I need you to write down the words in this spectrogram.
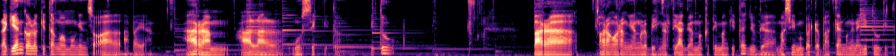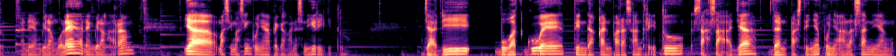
Lagian kalau kita ngomongin soal apa ya haram, halal, musik gitu, itu para orang-orang yang lebih ngerti agama ketimbang kita juga masih memperdebatkan mengenai itu gitu. Ada yang bilang boleh, ada yang bilang haram ya masing-masing punya pegangannya sendiri gitu. Jadi buat gue tindakan para santri itu sah-sah aja dan pastinya punya alasan yang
